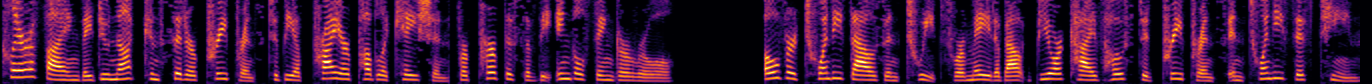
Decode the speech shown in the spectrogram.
clarifying they do not consider preprints to be a prior publication for purpose of the Ingelfinger rule. Over 20,000 tweets were made about BioRxiv-hosted preprints in 2015.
